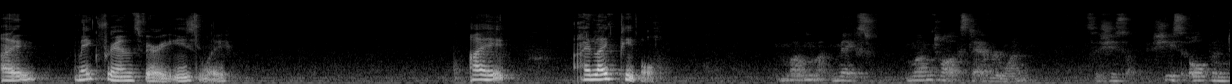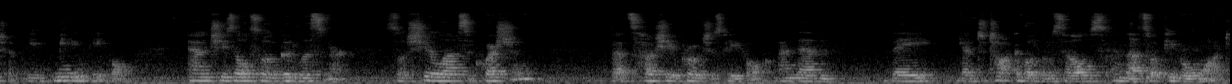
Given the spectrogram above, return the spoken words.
I make friends very easily. I, I like people. Mom makes, mom talks to everyone, so she's, she's open to be- meeting people. And she's also a good listener, so she'll ask a question, that's how she approaches people. And then they get to talk about themselves, and that's what people want.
